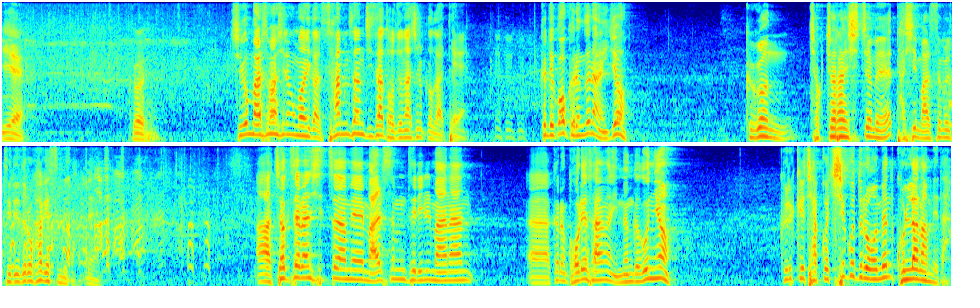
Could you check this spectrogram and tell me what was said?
예. 그 지금 말씀하시는 거 보니까 삼선 지사 도전하실 것 같아. 근데 꼭 그런 건 아니죠? 그건 적절한 시점에 다시 말씀을 드리도록 하겠습니다. 네. 아 적절한 시점에 말씀드릴 만한 아, 그런 고려 사항은 있는 거군요. 그렇게 자꾸 치고 들어오면 곤란합니다.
